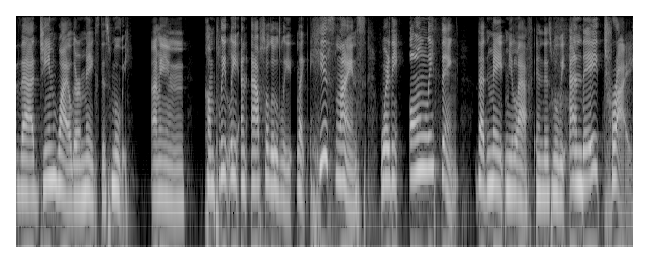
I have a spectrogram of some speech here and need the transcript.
that Gene Wilder makes this movie. I mean, completely and absolutely, like his lines were the only thing that made me laugh in this movie, and they try.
